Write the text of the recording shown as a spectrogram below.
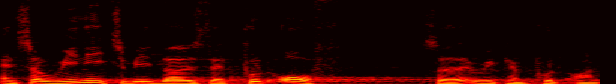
And so we need to be those that put off so that we can put on.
